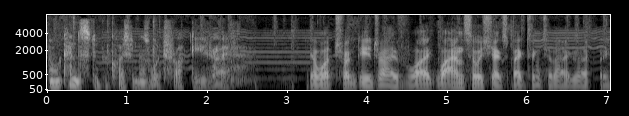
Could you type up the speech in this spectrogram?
And what kind of stupid question is what truck do you drive? Yeah, what truck do you drive? What what answer was she expecting to that exactly?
